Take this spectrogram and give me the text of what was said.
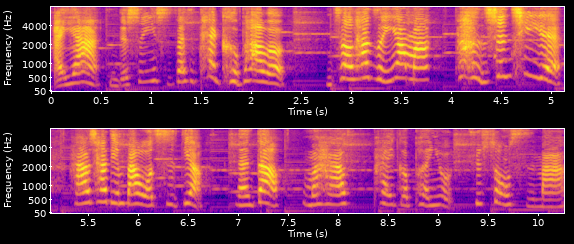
哎呀，你的声音实在是太可怕了。你知道他怎样吗？他很生气耶，还要差点把我吃掉。难道我们还要派一个朋友去送死吗？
